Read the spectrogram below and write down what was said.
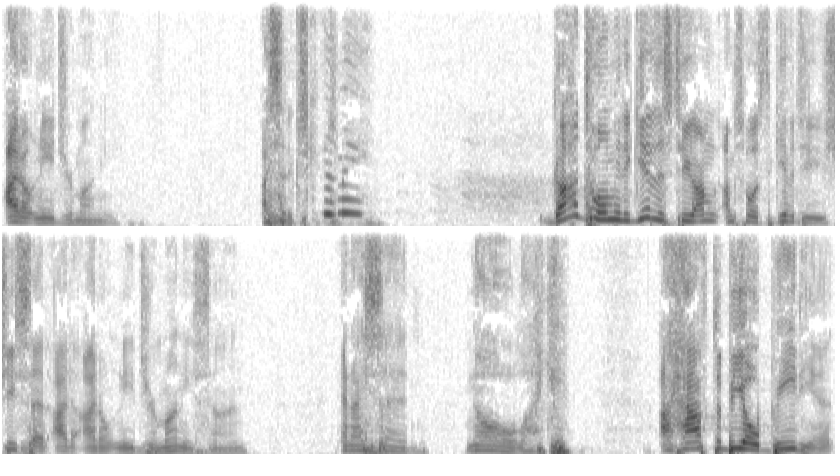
I don't need your money. I said, Excuse me? God told me to give this to you. I'm, I'm supposed to give it to you. She said, I, I don't need your money, son. And I said, No, like, I have to be obedient.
